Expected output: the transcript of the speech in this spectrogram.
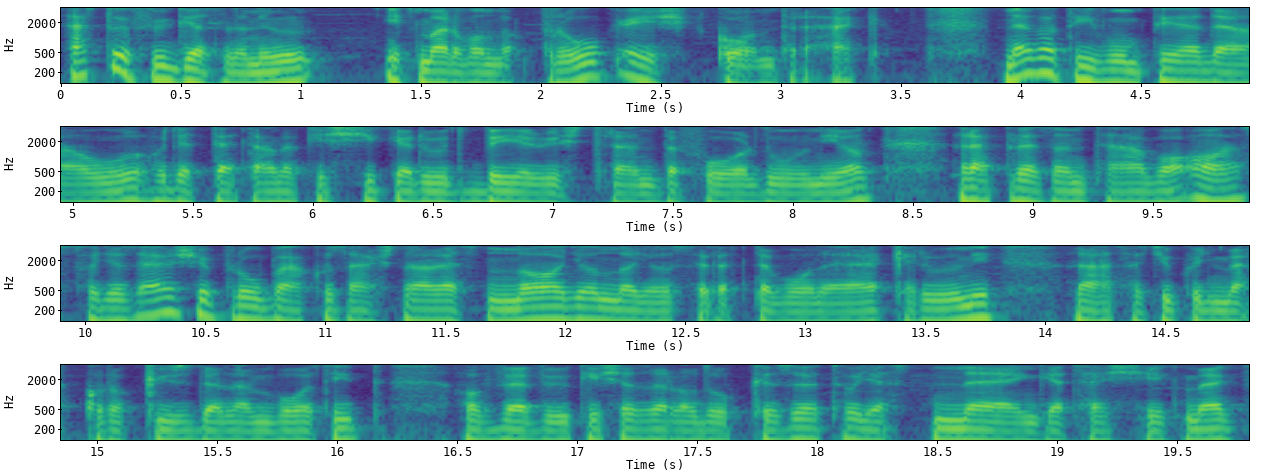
ettől függetlenül itt már vannak prók és kontrák. Negatívum például, hogy a tetának is sikerült bearish trendbe fordulnia, reprezentálva azt, hogy az első próbálkozásnál ezt nagyon-nagyon szerette volna elkerülni, láthatjuk, hogy mekkora küzdelem volt itt a vevők és az eladók között, hogy ezt ne engedhessék meg,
